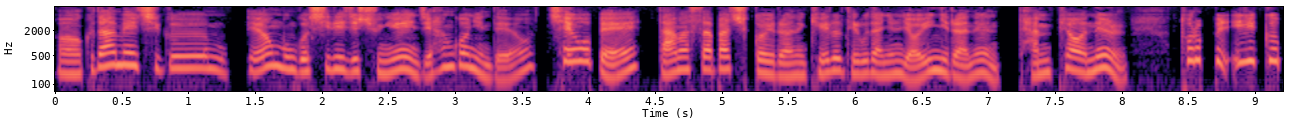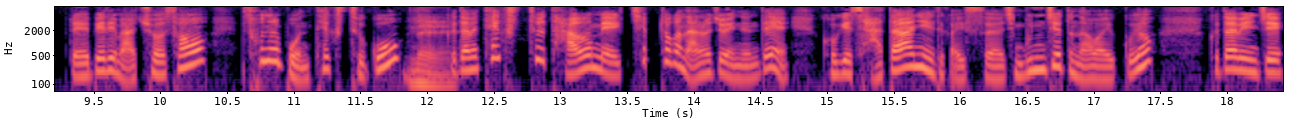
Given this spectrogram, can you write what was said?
어, 그 다음에 지금 대역 문고 시리즈 중에 이제 한 권인데요. 체호프의 Дама с собачкой라는 개를 데리고 다니는 여인이라는 단편을 TORFL 1급 레벨에 맞춰서 손을 본 텍스트고, 네. 그 다음에 텍스트 다음에 챕터가 나눠져 있는데, 거기에 задания 들어가 있어요. 지금 문제도 나와 있고요. 그 다음에 이제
